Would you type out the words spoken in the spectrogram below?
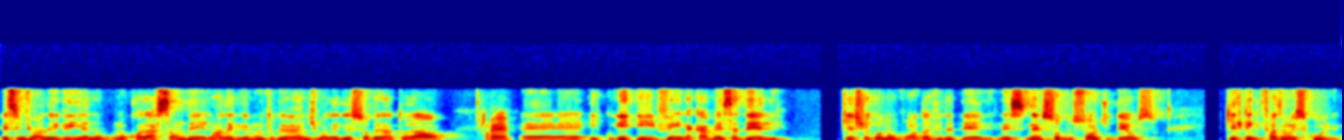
Ele sente uma alegria no, no, coração dele, uma alegria muito grande, uma alegria sobrenatural. É. É, e, e, e, vem na cabeça dele que ele chegou num ponto da vida dele, nesse, né, sob o sol de Deus, que ele tem que fazer uma escolha.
